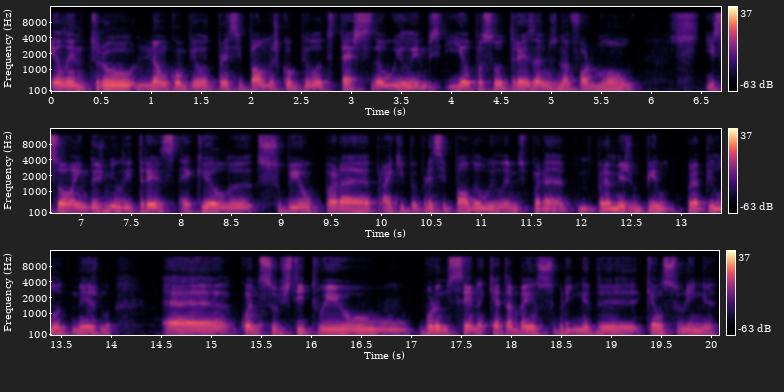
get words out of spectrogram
ele entrou não como piloto principal, mas como piloto de testes da Williams. E ele passou três anos na Fórmula 1 e só em 2013 é que ele subiu para, para a equipa principal da Williams, para, para, mesmo, para piloto mesmo, ah, quando substituiu Bruno Senna, que é também um sobrinho de, que é um sobrinho,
